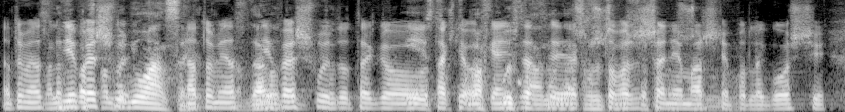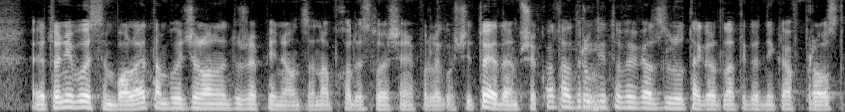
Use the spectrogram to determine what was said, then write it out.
Natomiast Ale nie weszły, niuanse natomiast nie No to- weszły to do tego takie organizacje jak Stowarzyszenie Marsz. Niepodległości. E, To nie były symbole, tam były dzielone duże pieniądze na obchody stulecia niepodległości. To jeden przykład, a drugi to wywiad z lutego dla tygodnika Wprost,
